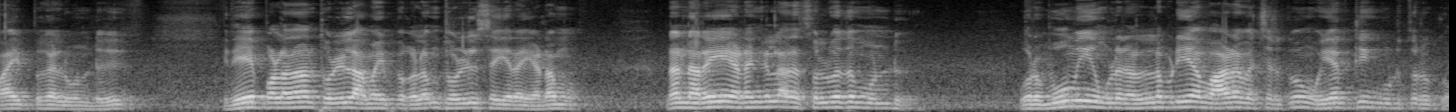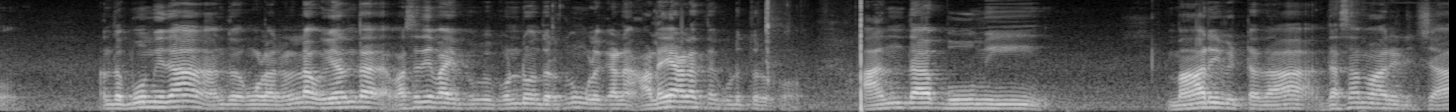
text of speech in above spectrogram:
வாய்ப்புகள் உண்டு. இதே போல தான் தொழில் அமைப்புகளும் தொழில் செய்கிற இடமும். நான் நிறைய இடங்களில் அதை சொல்வதும் உண்டு. ஒரு பூமி உங்களை நல்லபடியாக வாழ வச்சுருக்கோம் உயர்த்தியும் கொடுத்துருக்கோம். அந்த பூமி தான் அந்த உங்களை நல்லா உயர்ந்த வசதி வாய்ப்புக்கு கொண்டு வந்திருக்கும் உங்களுக்கான அடையாளத்தை கொடுத்துருக்கும். அந்த பூமி மாறிவிட்டதா? தசை மாறிடுச்சா?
